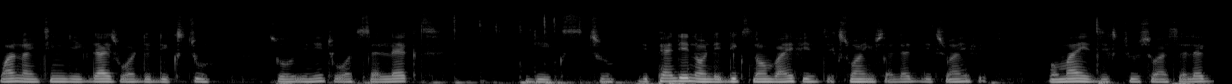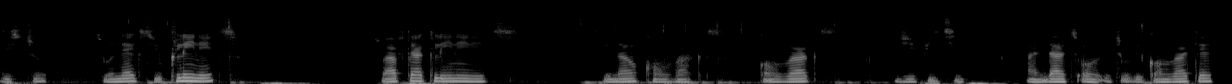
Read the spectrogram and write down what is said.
119 gig that is what the disk 2 so you need to what select disk 2 depending on the disk number if it's disk 1 you select disk 1 if it for mine is disk 2 so i select disk 2 so next you clean it. So after cleaning it you now convert convert gpt and that's all. It will be converted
